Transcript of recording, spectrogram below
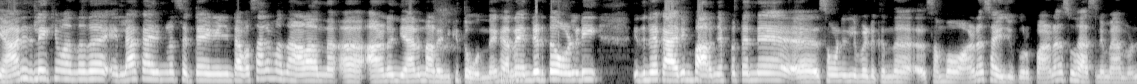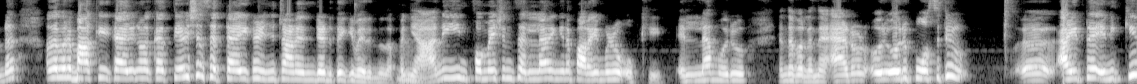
ഞാൻ ഇതിലേക്ക് വന്നത് എല്ലാ കാര്യങ്ങളും സെറ്റ് ആയി കഴിഞ്ഞിട്ട് അവസാനം വന്ന ആളാന്ന് ആണ് ഞാനെന്നാണ് എനിക്ക് തോന്നുന്നത്. കാരണം എന്റെ അടുത്ത് ഓൾറെഡി ഇതിന്റെ കാര്യം പറഞ്ഞപ്പോൾ തന്നെ സോണിൽ ലിവ് എടുക്കുന്ന സംഭവമാണ് സൈജു കുറുപ്പാണ് സുഹാസിനി മാം ഉണ്ട്. അതേപോലെ ബാക്കി കാര്യങ്ങളൊക്കെ അത്യാവശ്യം സെറ്റ് ആയി കഴിഞ്ഞിട്ടാണ് എന്റെ അടുത്തേക്ക് വരുന്നത്. അപ്പൊ ഞാൻ ഈ ഇൻഫർമേഷൻസ് എല്ലാം ഇങ്ങനെ പറയുമ്പോഴും ഓക്കെ എല്ലാം ഒരു എന്താ പറയുന്നത് ആഡ് ഓൺ ഒരു ഒരു പോസിറ്റീവ് ആയിട്ട് എനിക്ക്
